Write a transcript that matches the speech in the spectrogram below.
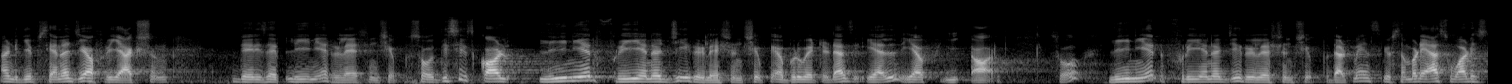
and Gibbs energy of reaction there is a linear relationship. So, this is called linear free energy relationship abbreviated as LFER. So, linear free energy relationship that means if somebody asks what is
